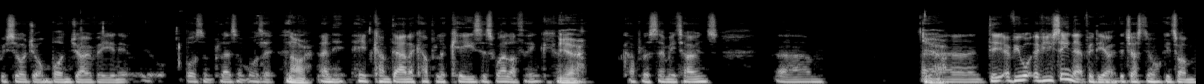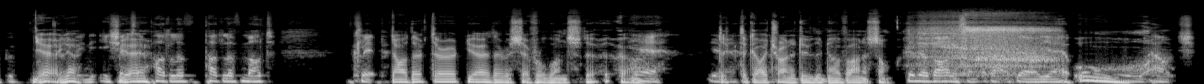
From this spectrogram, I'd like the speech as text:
we saw Jon Bon Jovi, and it, it wasn't pleasant, was it? no, And he- he'd come down a couple of keys as well, I think. yeah, a couple of semitones. Um, Yeah. did, have you have you seen that video, the Justin Hawkins one? Yeah, Jovi? yeah. He shows Yeah. that puddle of Puddle of Mudd clip. no. There, there, are, yeah, there are several ones. That, uh, yeah, yeah. the, the guy trying to do the Nirvana song. the Nirvana song about a girl. Yeah. Ooh, ouch.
